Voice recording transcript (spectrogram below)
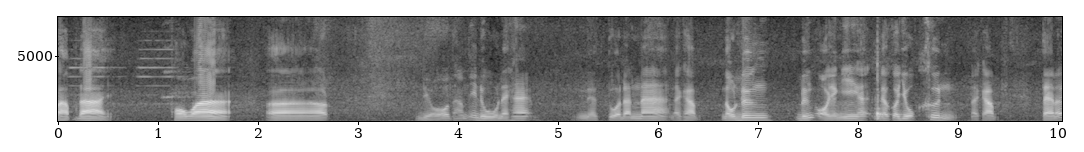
ปรับได้ เพราะว่าเอ่อเดี๋ยวทำให้ดูนะฮะเนี่ยตัวด้านหน้านะครับ เราดึงดึงออกอย่างนี้ฮะแล้วก็ยกขึ้นนะครับ แต่ได้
